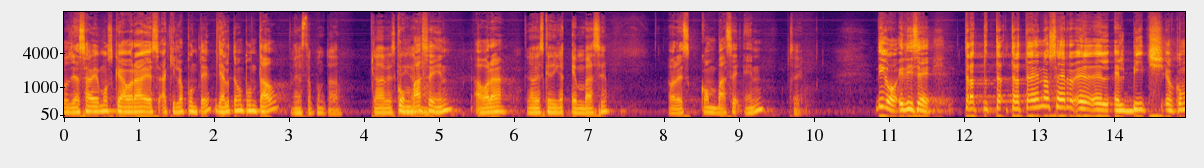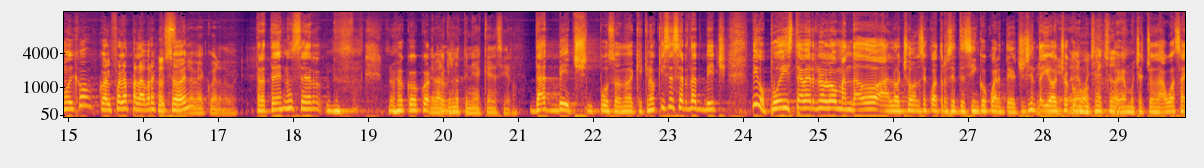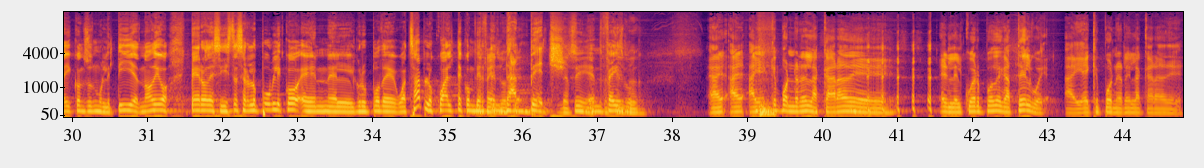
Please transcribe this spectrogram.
pues ya sabemos que ahora es, aquí lo apunté, ya lo tengo apuntado, Ya está apuntado. Cada vez que con base en, ahora, Cada vez que diga en base. ahora es con base en. Sí. Digo, y dice, tra- tra- traté de no ser el, el, el bitch, o ¿cómo dijo? ¿Cuál fue la palabra que usó No me él? acuerdo, güey. Traté de no ser, no me acuerdo cuál. Pero alguien lo tenía que decir. That bitch puso, ¿no? que no quise ser that bitch. Digo, pudiste habernoslo mandado al 811-475-4888 Sí, como, muchachos. oigan, muchachos, aguas ahí con sus muletillas, ¿no? Digo, pero decidiste hacerlo público en el grupo de WhatsApp, lo cual te convierte en Facebook, that güey. bitch. De- sí, de- en de Facebook. Ahí ahí- ahí hay que ponerle la cara de. el, el cuerpo de Gatel, güey. Ahí hay que ponerle la cara de.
